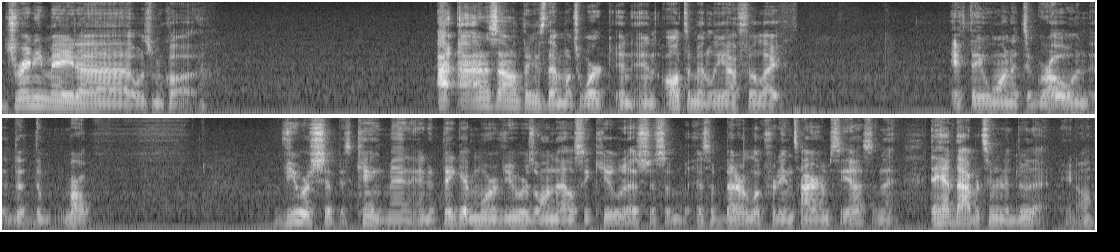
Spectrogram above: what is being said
Drini made uh, what's call it? I, I honestly I don't think it's that much work, and and ultimately I feel like if they wanted to grow and the the bro viewership is king, man. And if they get more viewers on the LCQ, that's just a it's a better look for the entire MCS, and they they have the opportunity to do that, you know.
